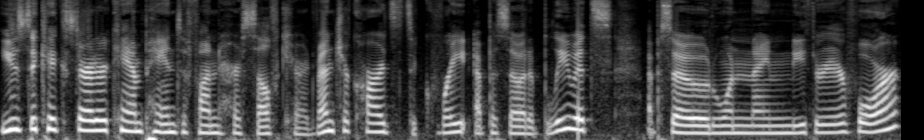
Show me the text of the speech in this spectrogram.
used a Kickstarter campaign to fund her self care adventure cards. It's a great episode. I believe it's episode 193 or 4.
